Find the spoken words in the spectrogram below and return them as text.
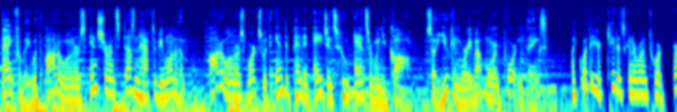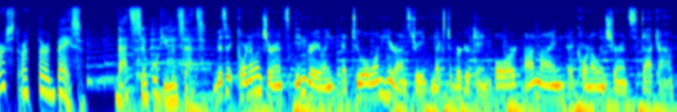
Thankfully, with auto owners, insurance doesn't have to be one of them. Auto Owners works with independent agents who answer when you call, so you can worry about more important things, like whether your kid is going to run toward first or third base. That's simple human sense. Visit Cornell Insurance in Grayling at 201 Huron Street next to Burger King or online at cornellinsurance.com.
